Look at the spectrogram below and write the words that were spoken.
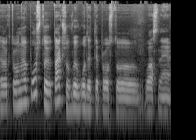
електронною поштою, так, що ви вводите просто власне.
